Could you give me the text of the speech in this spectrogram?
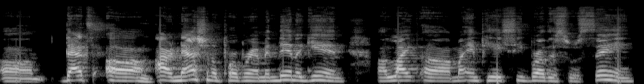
Um, that's uh, our national program, and then again, uh, like uh, my NPHC brothers was saying,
